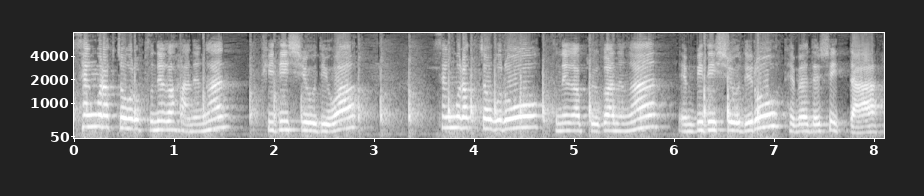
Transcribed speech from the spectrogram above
생물학적으로 분해가 가능한 BD COD와 생물학적으로 분해가 불가능한 MBD COD로 대별될 수 있다.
